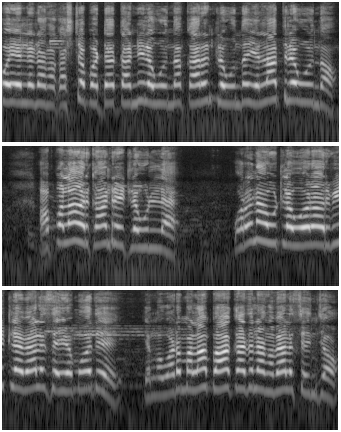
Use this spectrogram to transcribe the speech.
புயலில் நாங்கள் கஷ்டப்பட்டோம் தண்ணியில் விழுந்தோம் கரண்ட்டில் விழுந்தோம் எல்லாத்துலேயும் விழுந்தோம் அப்போல்லாம் அவர் கான்ட்ராக்டில் உள்ள. கொரோனா வீட்டில் ஒரு ஒரு வீட்டில் வேலை செய்யும் போது எங்கள் உடம்பெல்லாம் பார்க்காத நாங்கள் வேலை செஞ்சோம்.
